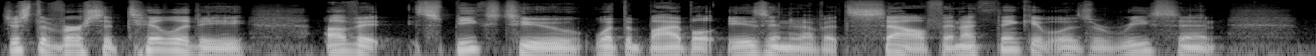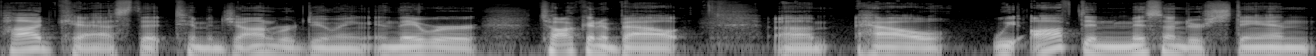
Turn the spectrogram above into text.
just the versatility of it speaks to what the Bible is in and of itself. And I think it was a recent podcast that Tim and John were doing, and they were talking about um, how we often misunderstand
